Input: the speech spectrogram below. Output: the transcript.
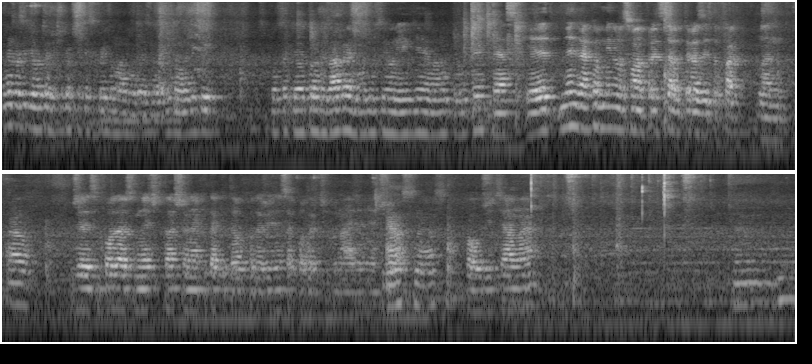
Mne zase ide o to, že či to chcete s klidom alebo bez. Je to logicky v podstate o tom, že záber, budú si ho niekde a mám ho po ruke. Jasne. Je, ne, ako minulé som mal predstavu, teraz je to fakt len, Áno. že som povedal, že som niečo našiel nejaký takýto obchod a že idem sa pozrieť, či tu nájdem niečo jasne, jasne. použiteľné. Mm-hmm.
